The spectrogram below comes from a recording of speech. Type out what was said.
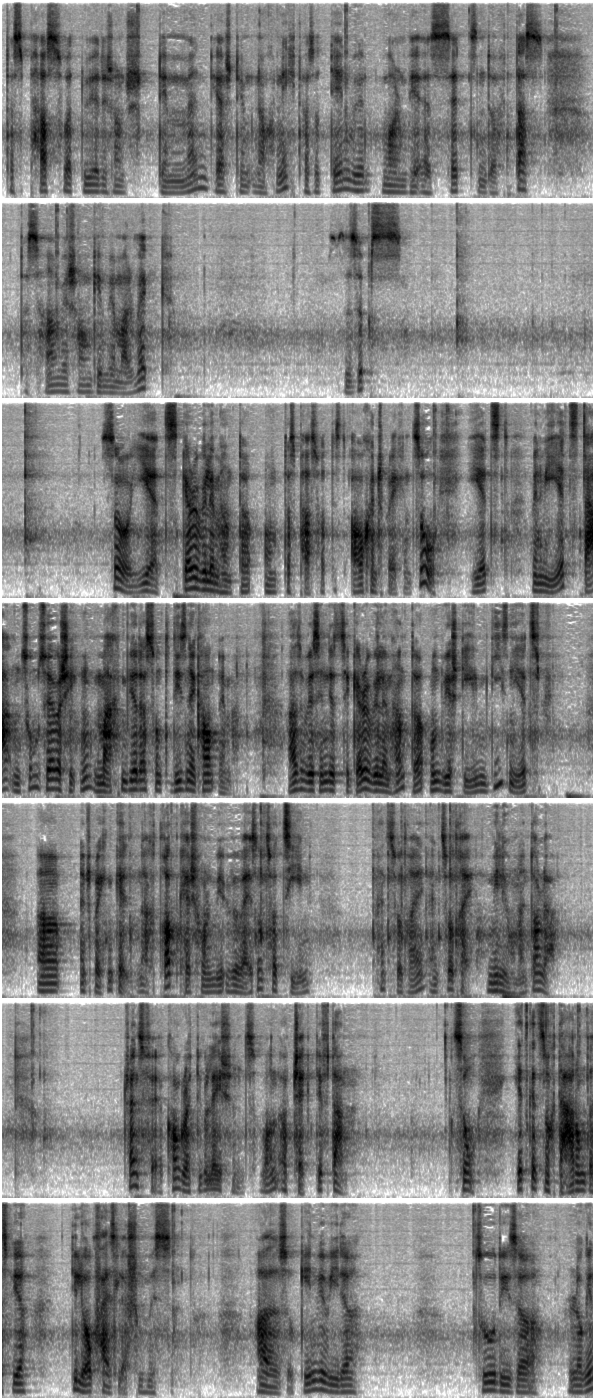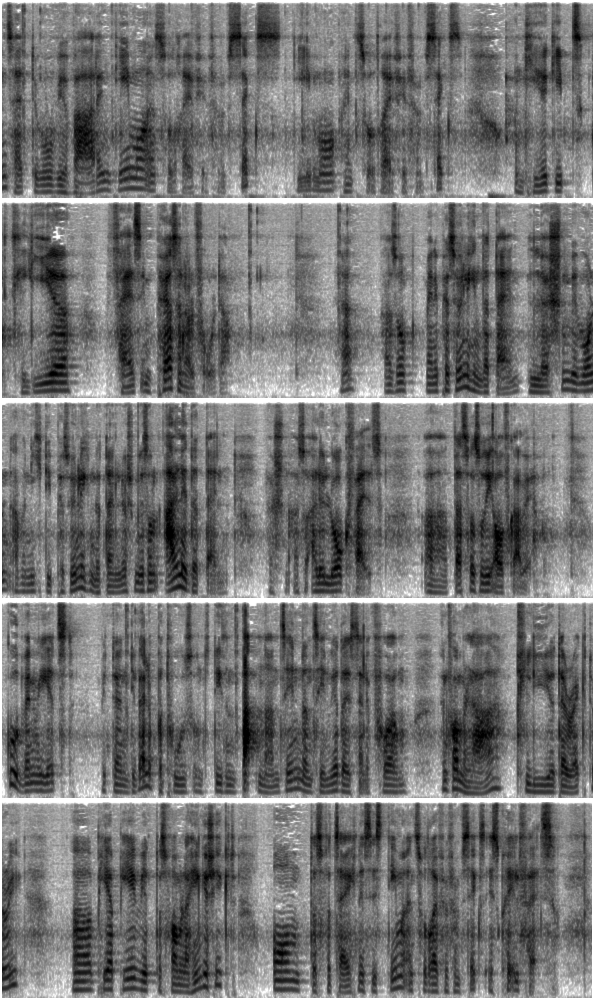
Das Passwort würde schon stimmen, der stimmt noch nicht, also den wollen wir ersetzen durch das. Das haben wir schon, gehen wir mal weg. Zips. So, jetzt Gary William Hunter und das Passwort ist auch entsprechend. So, jetzt, wenn wir jetzt Daten zum Server schicken, machen wir das unter diesen Account Name. Also wir sind jetzt der Gary William Hunter und wir stehlen diesen jetzt äh, entsprechend Geld. Nach Dropcash wollen wir überweisen und zwar 10, 1, 2, 3, 1, 2, 3 Millionen Dollar. Transfer, congratulations, one objective done. So, jetzt geht es noch darum, dass wir die Logfiles löschen müssen. Also gehen wir wieder zu dieser Login-Seite, wo wir waren, Demo 123456, Demo 123456 und hier gibt es Clear Files im Personal Folder. Ja, also meine persönlichen Dateien löschen, wir wollen aber nicht die persönlichen Dateien löschen, wir sollen alle Dateien löschen, also alle Logfiles. Äh, das war so die Aufgabe. Gut, wenn wir jetzt mit den Developer Tools und diesen Button ansehen, dann sehen wir, da ist eine Form, ein Formular, Clear Directory. Äh, PHP wird das Formular hingeschickt und das Verzeichnis ist Thema 123456 SQL-Files.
